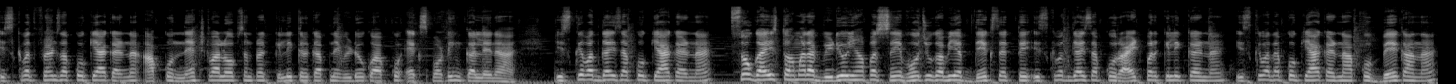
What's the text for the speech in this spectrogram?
इसके बाद फ्रेंड्स, आपको क्या करना है? आपको नेक्स्ट वाले ऑप्शन पर क्लिक करके अपने वीडियो को आपको एक्सपोर्टिंग कर लेना है। इसके बाद गाइस आपको क्या करना है? सो so गाइस तो हमारा वीडियो यहाँ पर सेव हो चुका अभी आप देख सकते हैं। इसके बाद गाइस आपको राइट पर क्लिक करना है। इसके बाद आपको क्या करना है? आपको बैक आना है।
